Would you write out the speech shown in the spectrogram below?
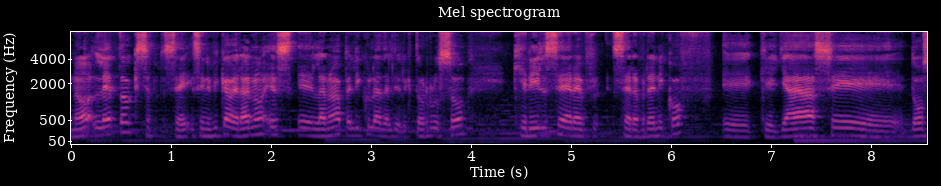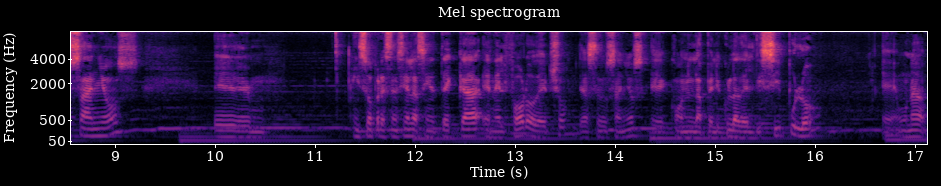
¿no? Leto, que se- se- significa verano, es eh, la nueva película del director ruso Kirill Serebrennikov, eh, que ya hace dos años... eh, hizo presencia en la Cineteca, en el foro, de hecho, de hace dos años, eh, con la película del discípulo, eh, una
